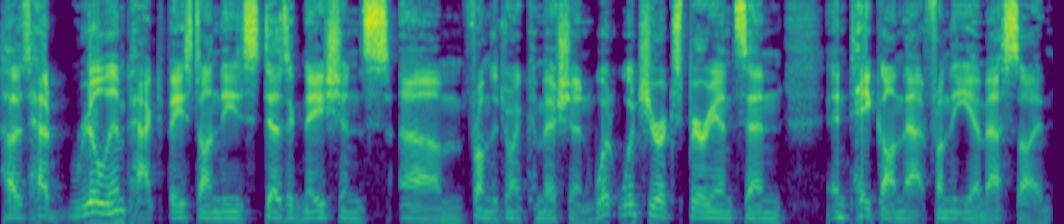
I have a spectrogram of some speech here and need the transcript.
Has had real impact based on these designations um, from the Joint Commission. What, what's your experience and and take on that from the EMS side?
